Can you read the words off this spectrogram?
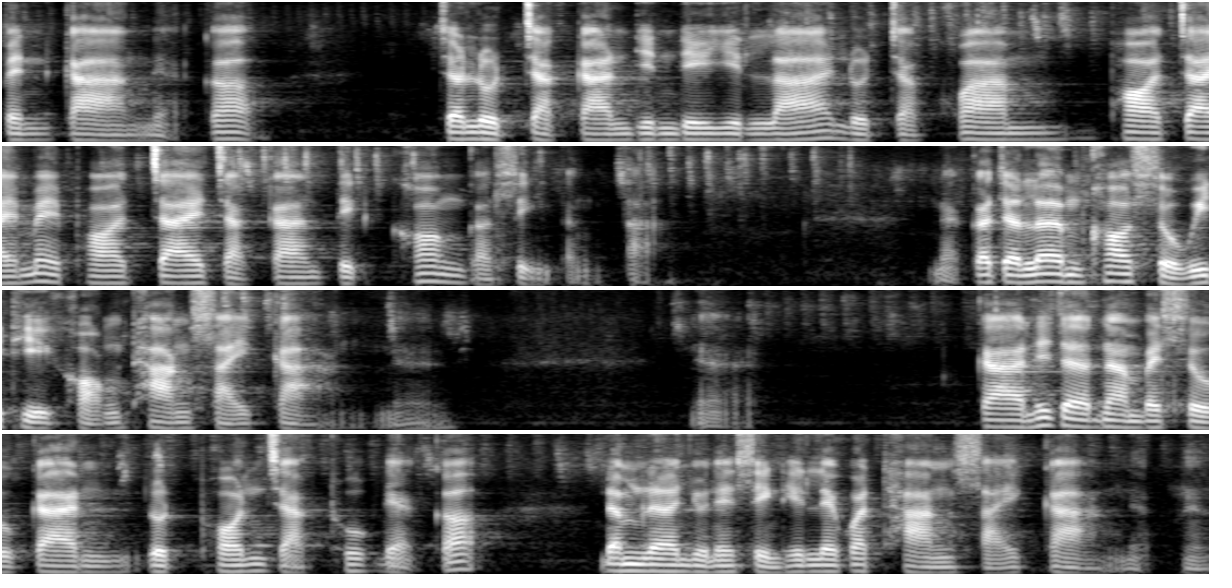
เป็นกลางเนี่ยก็จะหลุดจากการยินดียินร้าย หลุดจากความพอใจไม่พอใจจากการติดข้องกับสิ่งต่างๆนะก็จะเริ่มเข้าสู่วิถีของทางสายกลางนะนะการที่จะนำไปสู่การหลุดพ้นจากทุกเนี่ยก็ ดำเนินอยู่ในสิ่งที่เรียกว่าทางสายกลางเนี่ยนะ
